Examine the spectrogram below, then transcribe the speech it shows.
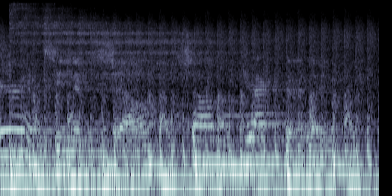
experiencing itself subjectively.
